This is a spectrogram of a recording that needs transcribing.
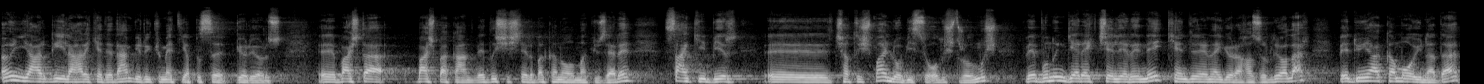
ön yargıyla hareket eden bir hükümet yapısı görüyoruz. E, başta Başbakan ve Dışişleri Bakanı olmak üzere sanki bir e, çatışma lobisi oluşturulmuş ve bunun gerekçelerini kendilerine göre hazırlıyorlar ve dünya kamuoyuna da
